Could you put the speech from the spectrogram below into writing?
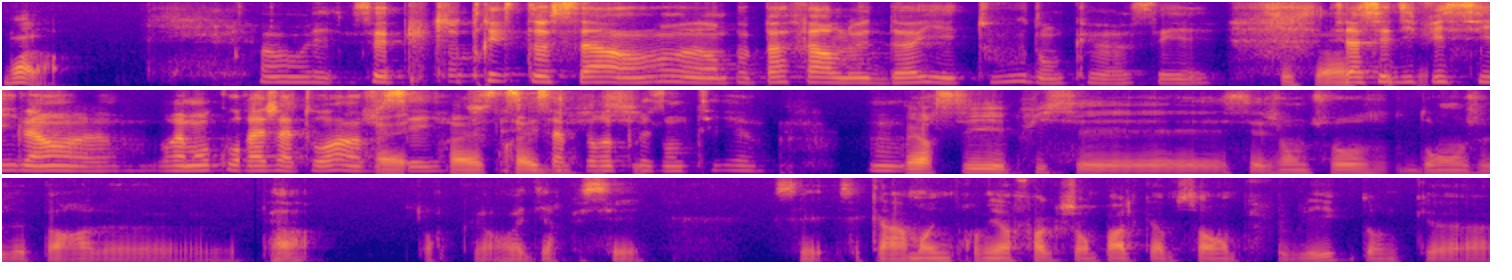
Voilà. Oui, c'est plutôt triste ça, hein. On peut pas faire le deuil et tout, donc euh, c'est assez difficile, hein. Euh, Vraiment courage à toi, hein. Je sais, je très, sais ce que ça peut représenter. euh. Mm. Merci. Et puis, c'est ces genre de choses dont je ne parle pas. Donc, euh, on va dire que c'est carrément une première fois que j'en parle comme ça en public. Donc, euh,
